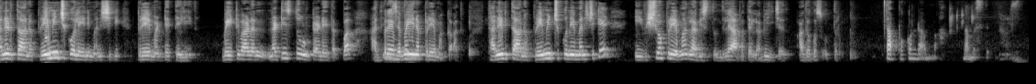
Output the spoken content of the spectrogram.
తనని తాను ప్రేమించుకోలేని మనిషికి ప్రేమ అంటే తెలియదు. బయటి వాళ్ళని నటిస్తూ ఉంటాడే తప్ప అది నిజమైన ప్రేమ కాదు. తనని తాను ప్రేమించుకునే మనిషికే ఈ విశ్వ ప్రేమ లభిస్తుంది లేకపోతే లభించదు. అదొక సూత్రం. తప్పకుండా అమ్మా. నమస్తే. నమస్తే.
